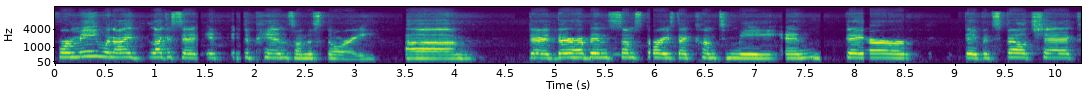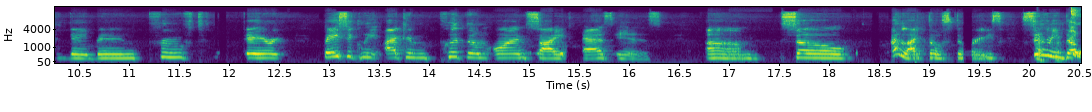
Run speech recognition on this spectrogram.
for me, when I like I said, it, it depends on the story. Um, there there have been some stories that come to me and they are they've been spell checked, they've been proofed. They're basically I can put them on site as is. Um, so I like those stories. Send me those.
